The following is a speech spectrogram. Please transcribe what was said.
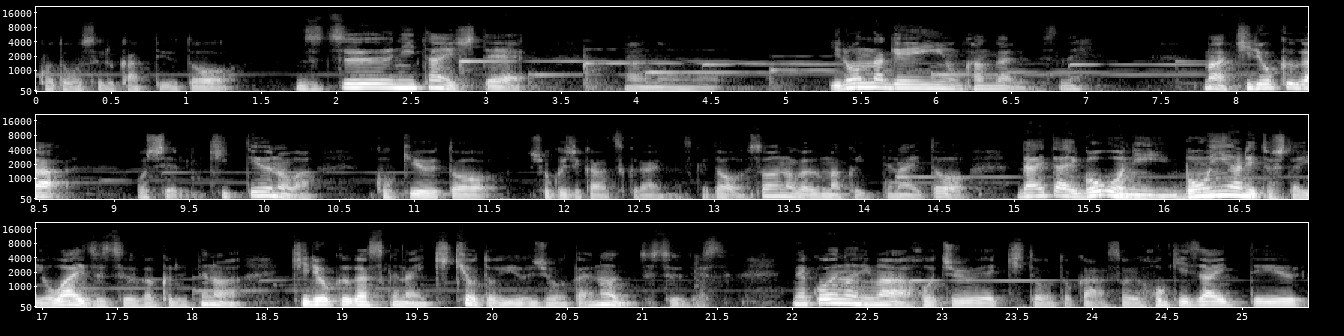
ことをするかっていうと頭痛に対してあのいろんな原因を考えるんですね。まあ気力が落ちてる気っていうのは呼吸と食事から作られるんですけどそういうのがうまくいってないと大体午後にぼんやりとした弱い頭痛が来るっていうのは気力が少ない気虚という状態の頭痛です。でこういうのには補充液糖とかそういう補気剤っていう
